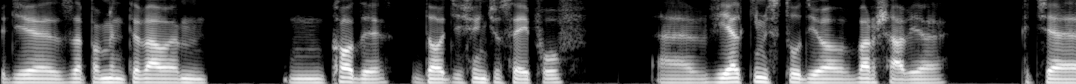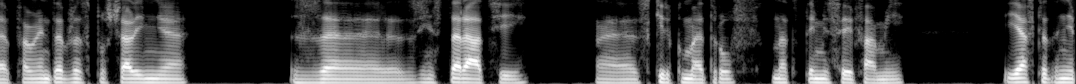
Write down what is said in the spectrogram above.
gdzie zapamiętywałem mm, kody do 10 sejfów e, w wielkim studio w Warszawie, gdzie pamiętam, że spuszczali mnie z, z instalacji e, z kilku metrów nad tymi sejfami. Ja wtedy nie,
